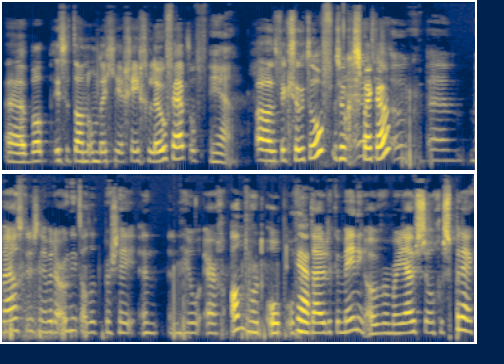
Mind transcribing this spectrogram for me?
Eh, wat is het dan omdat je geen geloof hebt? Of, Ja. oh, dat vind ik zo tof, zulke gesprekken. ook, ehm, wij als christenen hebben daar ook niet altijd per se een, een heel erg antwoord op of Ja. een duidelijke mening over. Maar juist zo'n gesprek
